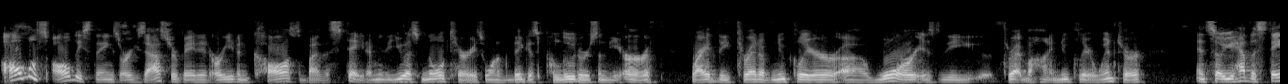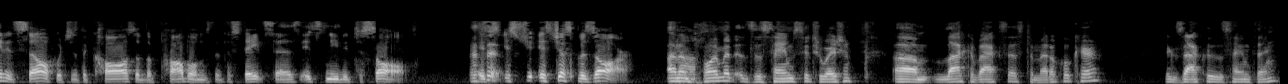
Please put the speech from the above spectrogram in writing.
Almost all these things are exacerbated or even caused by the state. I mean, the U.S. military is one of the biggest polluters in the earth, right? The threat of nuclear uh, war is the threat behind nuclear winter. And so you have the state itself, which is the cause of the problems that the state says it's needed to solve. That's It's, it. it's, it's just bizarre. Unemployment is the same situation. Um, lack of access to medical care, exactly the same thing.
